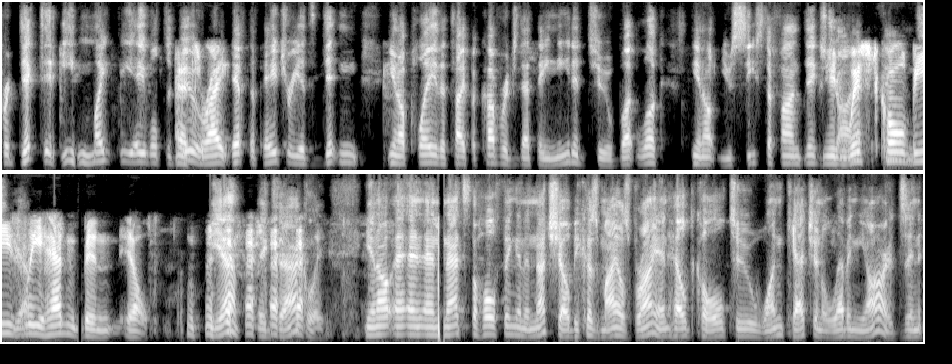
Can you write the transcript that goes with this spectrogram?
predicted he might be able to do That's right. if the Patriots didn't, you know, play the type of coverage that they needed to. But look, you know, you see Stefon Diggs. You wished Cole Beasley yeah. hadn't been ill. yeah, exactly. You know, and, and that's the whole thing in a nutshell because Myles Bryant held Cole to one catch and 11 yards. And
